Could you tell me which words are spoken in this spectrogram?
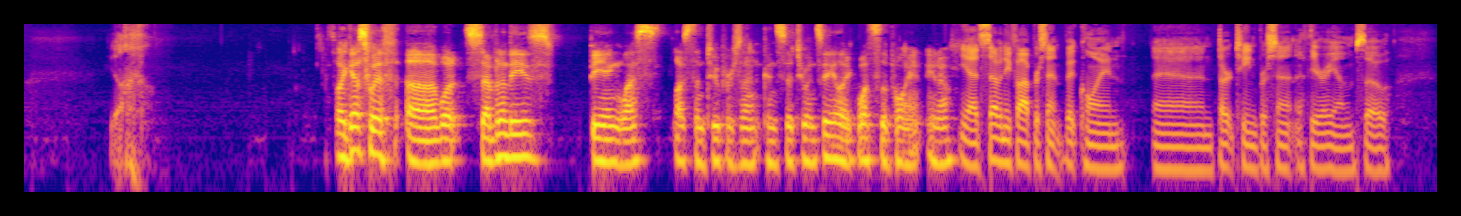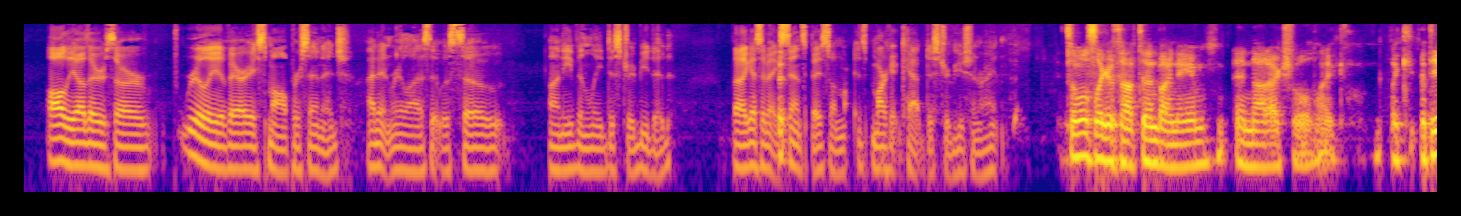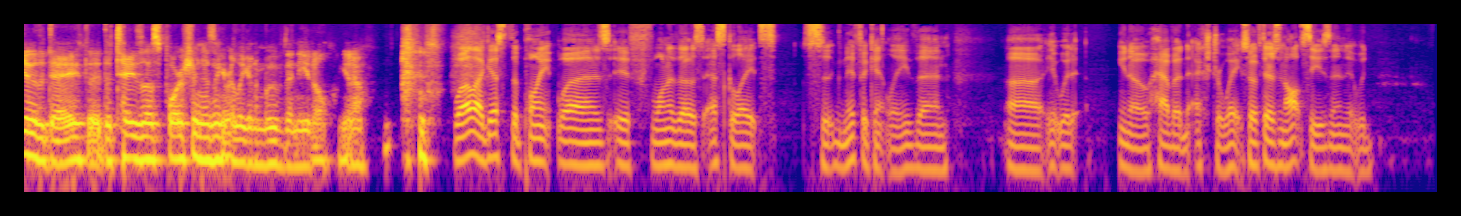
Yuck. So I guess with uh, what seven of these being less less than two percent constituency, like what's the point? You know? Yeah, it's seventy five percent Bitcoin, and 13% Ethereum. So all the others are really a very small percentage. I didn't realize it was so unevenly distributed. But I guess it makes sense based on its market cap distribution, right? It's almost like a top 10 by name and not actual like like at the end of the day, the, the Tezos portion isn't really going to move the needle, you know? well, I guess the point was if one of those escalates significantly, then uh, it would you know have an extra weight. So if there's an alt season, it would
